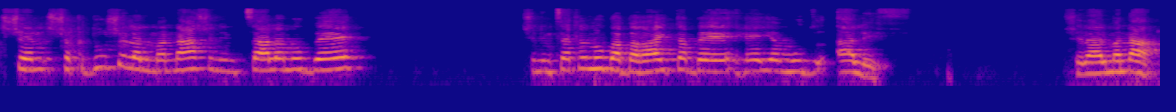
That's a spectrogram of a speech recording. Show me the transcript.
של שקדו של אלמנה שנמצא לנו ב... שנמצאת לנו בברייתא בה' עמוד א' של האלמנה.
